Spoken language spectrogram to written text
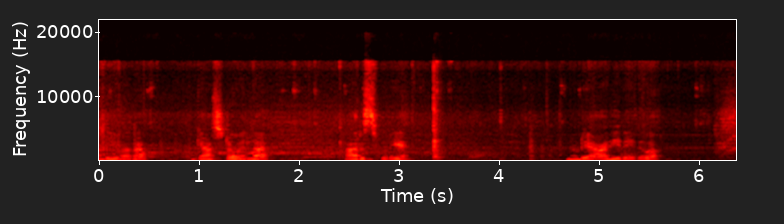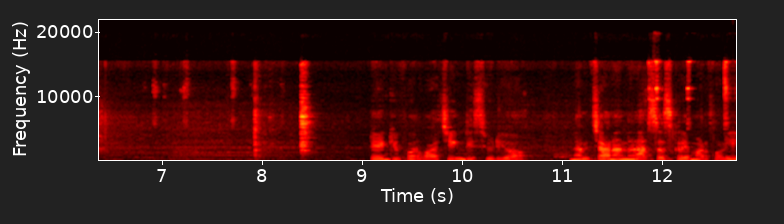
ನೋಡಿ ಇವಾಗ ಗ್ಯಾಸ್ ಸ್ಟವ್ ಎಲ್ಲ ಆರಿಸ್ಬಿಡಿ. ನೋಡಿ ಆಗಿದೆ ಇದು. Thank you for watching this video ನಮ್ಮ ಚಾನಲನ್ನು ಸಬ್ಸ್ಕ್ರೈಬ್ ಮಾಡ್ಕೊಳ್ಳಿ.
